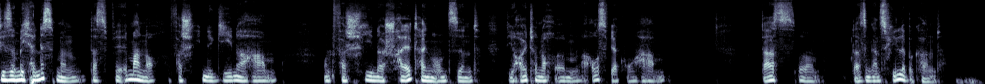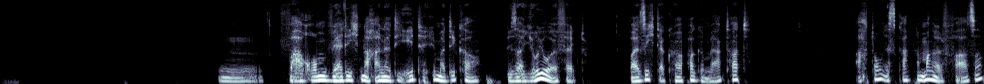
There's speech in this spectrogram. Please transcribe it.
Diese Mechanismen, dass wir immer noch verschiedene Gene haben und verschiedene Schalter in uns sind, die heute noch ähm, eine Auswirkung haben, das, ähm, da sind ganz viele bekannt. Hm. Warum werde ich nach einer Diät immer dicker? Dieser Jojo-Effekt weil sich der Körper gemerkt hat, Achtung, es gab eine Mangelphase.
